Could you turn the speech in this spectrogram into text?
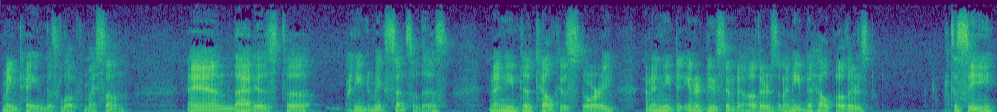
maintain this love for my son? And that is to, I need to make sense of this, and I need to tell his story, and I need to introduce him to others, and I need to help others to see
